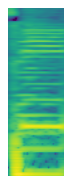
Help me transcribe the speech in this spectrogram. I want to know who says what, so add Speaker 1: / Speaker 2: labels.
Speaker 1: Percuma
